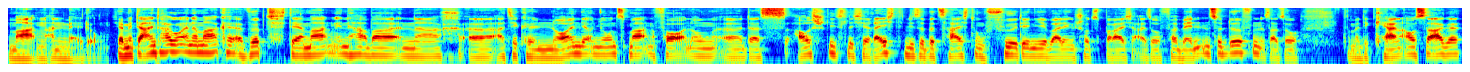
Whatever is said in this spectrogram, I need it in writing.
Markenanmeldung. Ja, mit der Eintragung einer Marke erwirbt der Markeninhaber nach äh, Artikel 9 der Unionsmarkenverordnung äh, das ausschließliche Recht, diese Bezeichnung für den jeweiligen Schutzbereich also verwenden zu dürfen. Das ist also wir, die Kernaussage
